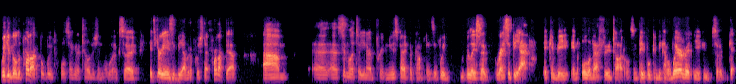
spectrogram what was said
we can build a product, but we've also got a television network. So, it's very easy to be able to push that product out. Um, uh, uh, similar to you know print newspaper companies, if we release a recipe app, it can be in all of our food titles, and people can become aware of it. And you can sort of get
